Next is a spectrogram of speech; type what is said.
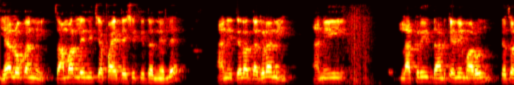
ह्या लोकांनी चामारलेणीच्या पायथ्याशी तिथं नेले आणि त्याला दगडाने आणि लाकडी दांडक्याने मारून त्याचा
